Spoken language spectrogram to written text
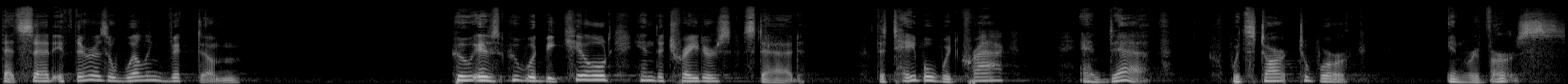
that said, if there is a willing victim, who, is, who would be killed in the traitor's stead. The table would crack and death would start to work in reverse.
